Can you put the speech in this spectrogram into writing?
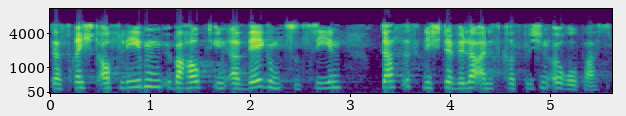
das Recht auf Leben überhaupt in Erwägung zu ziehen, das ist nicht der Wille eines christlichen Europas.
